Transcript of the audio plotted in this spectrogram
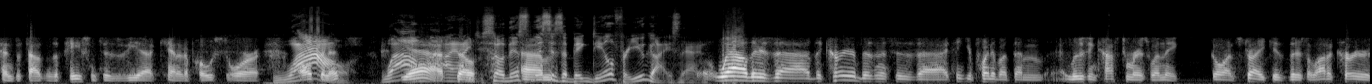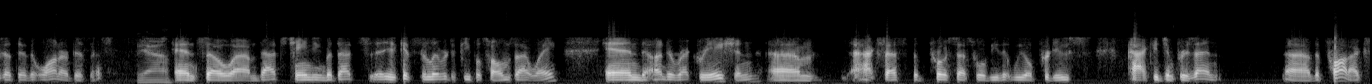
tens of thousands of patients is via Canada Post or wow. alternate. Wow. Yeah. I- So, I- so this um, this is a big deal for you guys then. Well, there's uh, the courier business is. Uh, I think your point about them losing customers when they go on strike is there's a lot of couriers out there that want our business, Yeah. and so um, that's changing. But that's it gets delivered to people's homes that way, and under recreation um, access, the process will be that we will produce, package, and present. Uh, the products,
